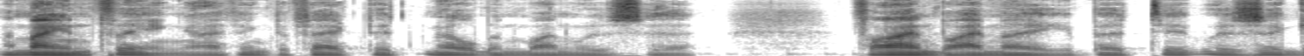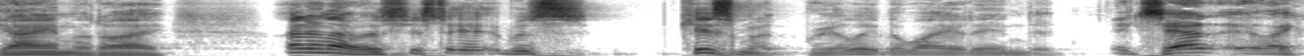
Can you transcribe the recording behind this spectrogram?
the main thing. I think the fact that Melbourne won was uh, fine by me, but it was a game that I, I don't know, it was just it was kismet really the way it ended. It sounded like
